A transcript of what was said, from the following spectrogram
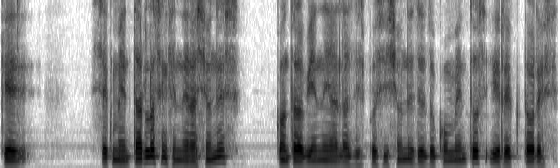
que segmentarlos en generaciones contraviene a las disposiciones de documentos y rectores,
